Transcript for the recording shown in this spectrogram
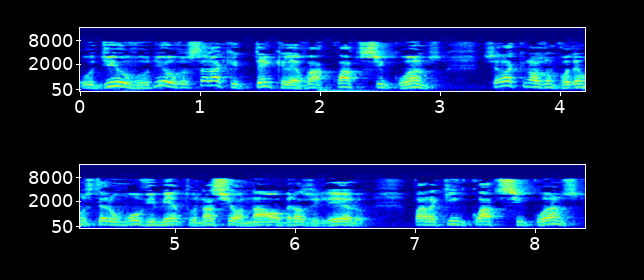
o Dilvo, Dilvo, será que tem que levar 4, 5 anos? Será que nós não podemos ter um movimento nacional brasileiro para que em 4, 5 anos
